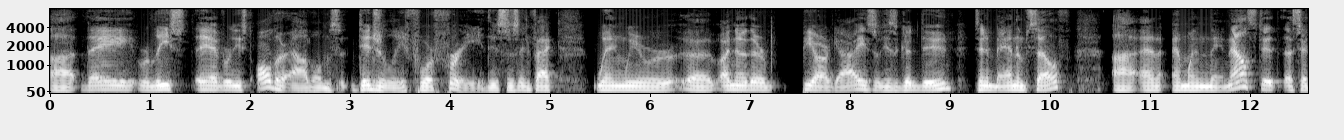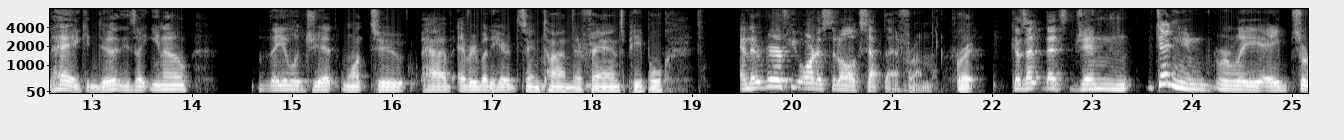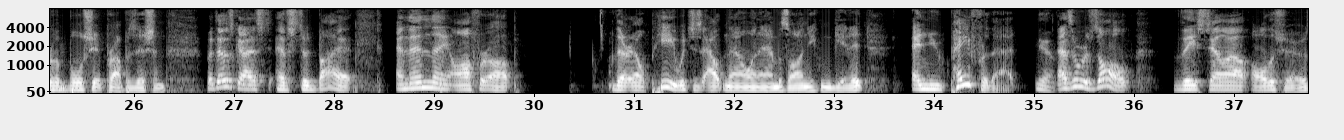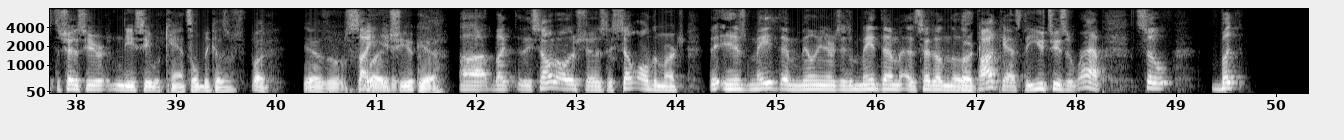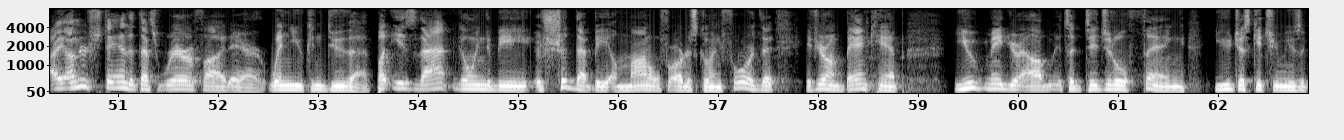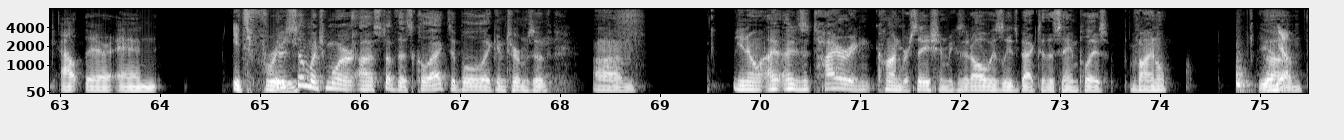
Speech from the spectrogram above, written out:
Uh, they released, they have released all their albums digitally for free. This is, in fact, when we were, uh, I know their PR guy. He's, he's a good dude. He's in a band himself. Uh, and, and when they announced it, I said, Hey, can you do it? And he's like, you know, they legit want to have everybody here at the same time. Their fans, people. And there are very few artists that I'll accept that from Right. because that, that's gen, genuinely a sort of a bullshit proposition. But those guys have stood by it, and then they offer up their LP, which is out now on Amazon. You can get it, and you pay for that. Yeah. As a result, they sell out all the shows. The shows here in DC were canceled because of uh, Yeah, the site flood. issue. Yeah. Uh, but they sell out all their shows. They sell all the merch. It has made them millionaires. It has made them, as I said on the Look. podcast, the U2's a rap. So, but I understand that that's rarefied air when you can do that. But is that going to be, or should that be a model for artists going forward? That if you're on Bandcamp, you made your album, it's a digital thing. You just get your music out there and it's free. There's so much more uh, stuff that's collectible, like in terms of, um, you know, I, I- it's a tiring conversation because it always leads back to the same place: vinyl. Yeah. Um,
